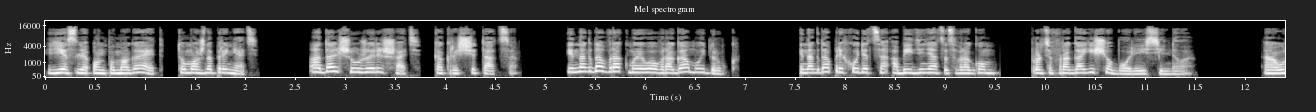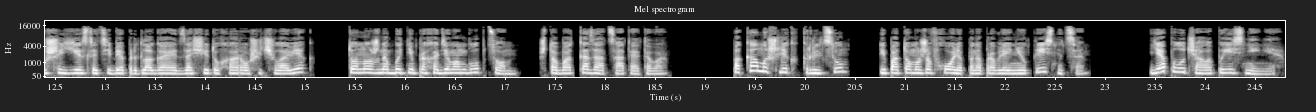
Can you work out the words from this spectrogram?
Если он помогает, то можно принять. А дальше уже решать, как рассчитаться. Иногда враг моего врага мой друг. Иногда приходится объединяться с врагом против врага еще более сильного. А уж если тебе предлагает защиту хороший человек, то нужно быть непроходимым глупцом, чтобы отказаться от этого. Пока мы шли к крыльцу, и потом уже в холле по направлению к лестнице, я получала пояснение.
